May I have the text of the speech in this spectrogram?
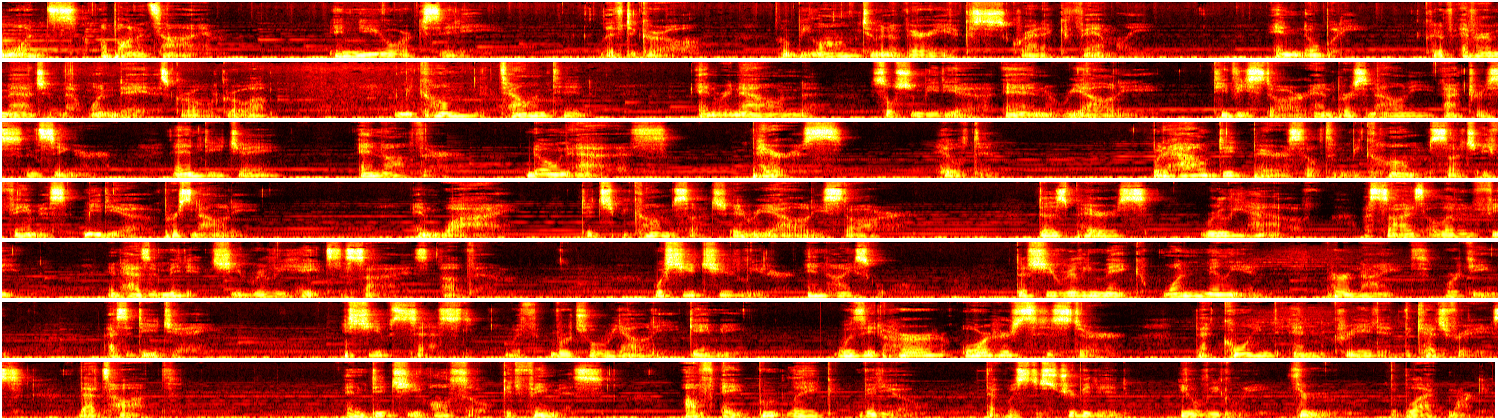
Once upon a time, in New York City, lived a girl who belonged to a very aristocratic family. And nobody could have ever imagined that one day this girl would grow up and become the talented and renowned social media and reality TV star and personality, actress and singer, and DJ and author known as Paris Hilton. But how did Paris Hilton become such a famous media personality? And why did she become such a reality star? Does Paris really have a size 11 feet and has admitted she really hates the size of them? Was she a cheerleader in high school? Does she really make 1 million per night working as a DJ? Is she obsessed with virtual reality gaming? Was it her or her sister that coined and created the catchphrase, that's hot? And did she also get famous off a bootleg video that was distributed illegally through the black market?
